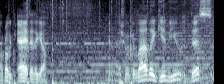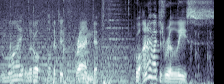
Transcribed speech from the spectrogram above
I'll probably... Hey, there they go. And I shall gladly give you this, my little puppeted friend. Cool, and I might just release...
